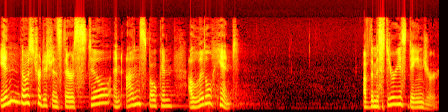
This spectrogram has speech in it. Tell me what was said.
in those traditions, there's still an unspoken, a little hint of the mysterious danger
